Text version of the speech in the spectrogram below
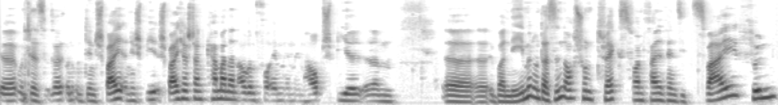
äh, und, das, und, und den, Spei den Spiel Speicherstand kann man dann auch im, im, im Hauptspiel ähm, äh, übernehmen und das sind auch schon Tracks von Final Fantasy 2, 5,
